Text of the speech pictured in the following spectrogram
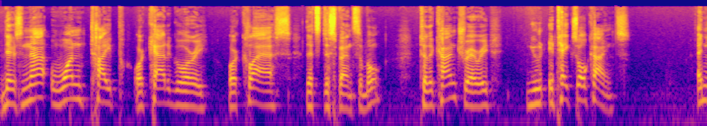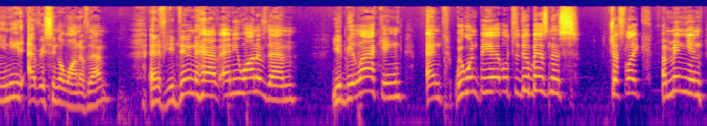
there's not one type or category or class that's dispensable. To the contrary, you, it takes all kinds. And you need every single one of them. And if you didn't have any one of them, you'd be lacking and we wouldn't be able to do business. Just like a minyan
